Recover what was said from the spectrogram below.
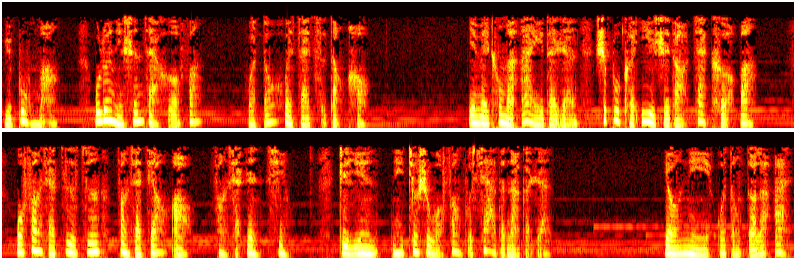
与不忙，无论你身在何方，我都会在此等候。因为充满爱意的人是不可抑制的在渴望。我放下自尊，放下骄傲，放下任性，只因你就是我放不下的那个人。有你，我懂得了爱，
